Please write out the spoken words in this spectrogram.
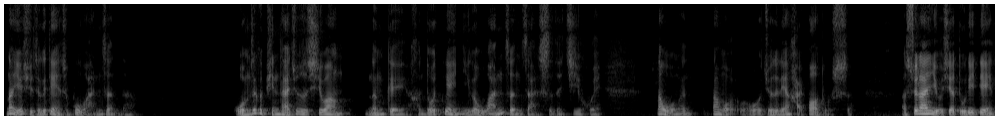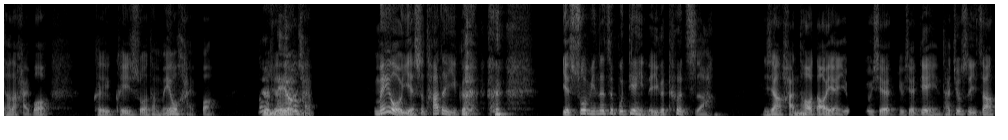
那也许这个电影是不完整的。我们这个平台就是希望能给很多电影一个完整展示的机会。那我们，那我我觉得连海报都是啊，虽然有些独立电影它的海报可以可以说它没有海报，那我觉得没有海，没有也是它的一个。也说明了这部电影的一个特质啊！你像韩涛导演有有些有些电影，它就是一张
